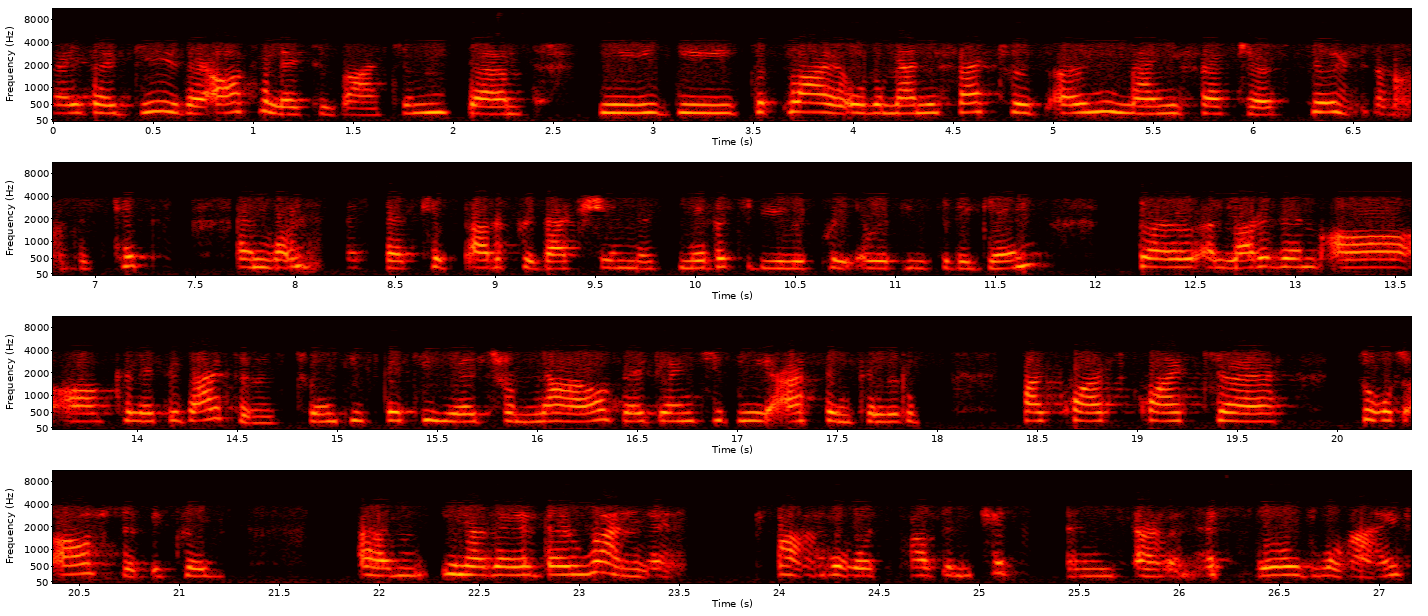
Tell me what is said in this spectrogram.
they, they do. They are collectors' items. Um, the the supplier or the manufacturers only manufacture a certain amount of kits, and once that, kit's out of production, it's never to be rep- repeated again. So a lot of them are, are collector's items. 20, 30 years from now, they're going to be, I think, a little quite quite quite uh, sought after because um, you know they they run five or thousand kits and uh, that's worldwide.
